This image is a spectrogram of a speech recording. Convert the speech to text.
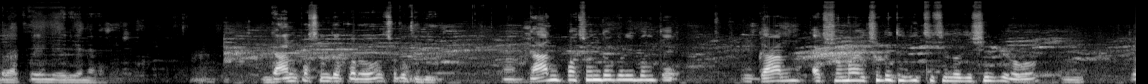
ব্রাকেন এরিয়া ম্যানেজার। গান পছন্দ করো ছোট থেকে? গান পছন্দ করি বলতে গান এক সময় ছোট থেকে ইচ্ছে ছিল যে শিল্পী হব। তো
